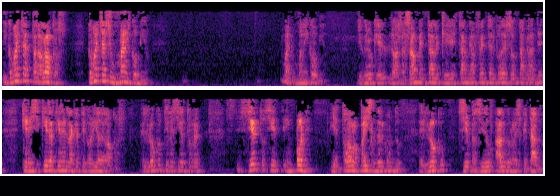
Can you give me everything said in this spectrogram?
y como esto es para locos, como esto es un manicomio. Bueno, un manicomio. Yo creo que las razones mentales que están al frente del poder son tan grandes que ni siquiera tienen la categoría de locos. El loco tiene cierto, cierto, cierto impone, y en todos los países del mundo el loco siempre ha sido algo respetado.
